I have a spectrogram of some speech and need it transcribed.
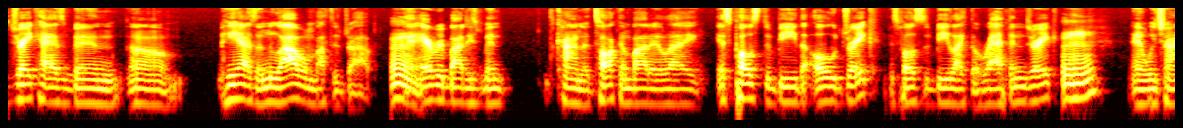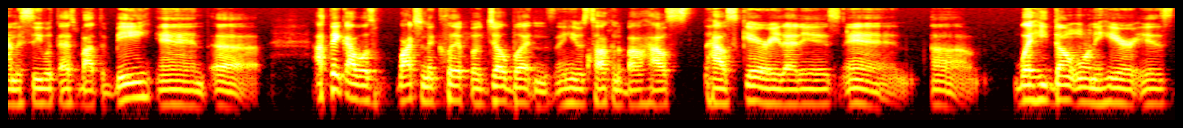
Drake has been um, he has a new album about to drop, Mm. and everybody's been kind of talking about it like it's supposed to be the old Drake. It's supposed to be like the rapping Drake, hmm and we trying to see what that's about to be. And uh, I think I was watching a clip of Joe Buttons, and he was talking about how s- how scary that is, and um, what he don't want to hear is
